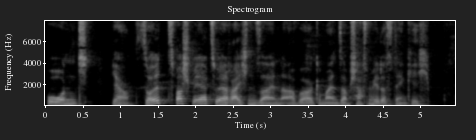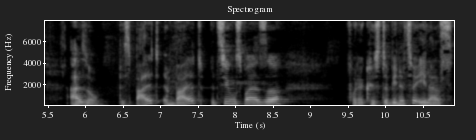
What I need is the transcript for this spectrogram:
und ja, soll zwar schwer zu erreichen sein, aber gemeinsam schaffen wir das, denke ich. Also, bis bald im Wald beziehungsweise vor der Küste Venezuelas.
